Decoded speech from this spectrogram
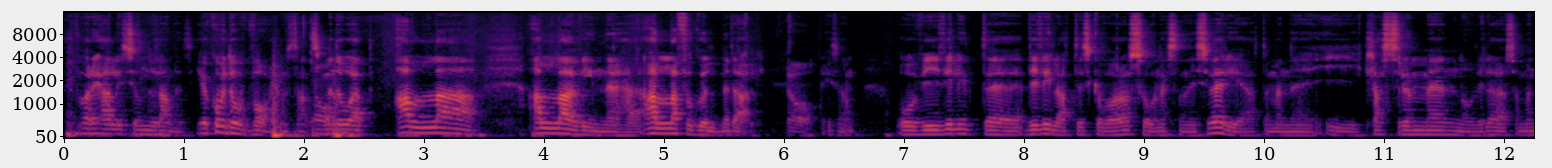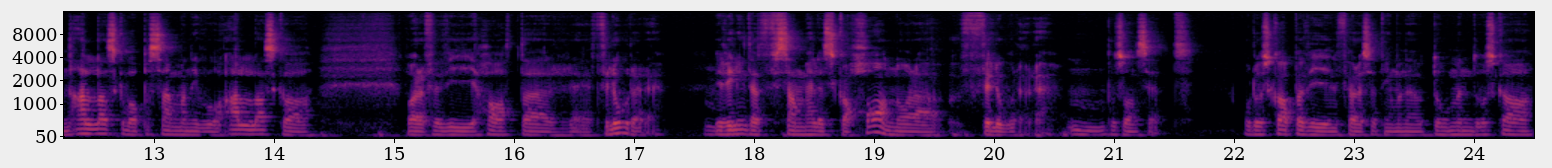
Mm. var det Alice i Underlandet? Jag kommer inte ihåg var någonstans. Ja. Men då att alla, alla vinner här. Alla får guldmedalj. Ja. Liksom. Och vi vill inte, vi vill att det ska vara så nästan i Sverige. Att men, eh, i klassrummen och vi lär oss att men alla ska vara på samma nivå. Alla ska vara för vi hatar eh, förlorare. Vi vill inte att samhället ska ha några förlorare Mm. på sånt sätt. Och då skapar vi en förutsättning. Men då, men då ska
